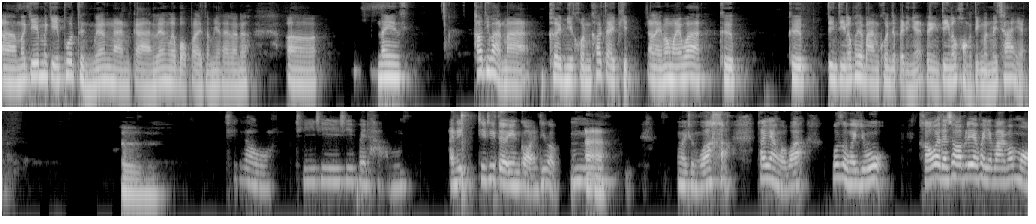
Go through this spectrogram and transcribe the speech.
อ่าเมื่อกี้เมื่อกี้พูดถึงเรื่องงานการเรื่องระบบอะไรต่อมีอะไรแล้วเนอะเอ่อในเท่าที่ผ่านมาเคยมีคนเข้าใจผิดอะไรบ้างไหมว่า คือคือจริง ๆ แล้วพยาบาลควรจะเป็นอย่างเงี้ย แต่จริง ๆ แล้วของจริงมันไม่ใช่อะเออ ที่เราที่ที่ที่ไปถาม อันนี้ที่ที่เจอเองก่อนที่แบบ อืมอ่าหมายถึงว่า ถ้าอย่างแบบว่า ผู้สูงอายุเขาอาจจะชอบเรียกพยาบาลว่าหมอ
